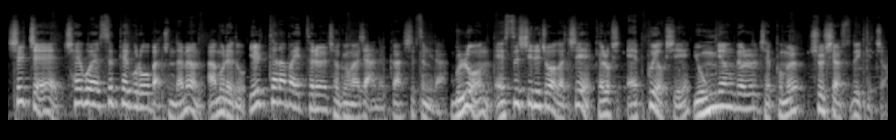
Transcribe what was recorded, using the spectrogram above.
실제 최고의 스펙으로 맞춘다면 아무래도 1TB를 적용하지 않을까 싶습니다. 물론 S 시리즈와 같이 갤럭시 F 역시 용량별 제품을 출시할 수도 있겠죠.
